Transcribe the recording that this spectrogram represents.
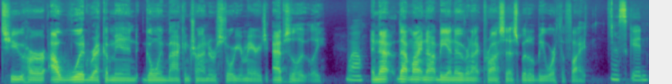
to her, I would recommend going back and trying to restore your marriage. Absolutely, Wow, and that that might not be an overnight process, but it'll be worth the fight. that's good.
